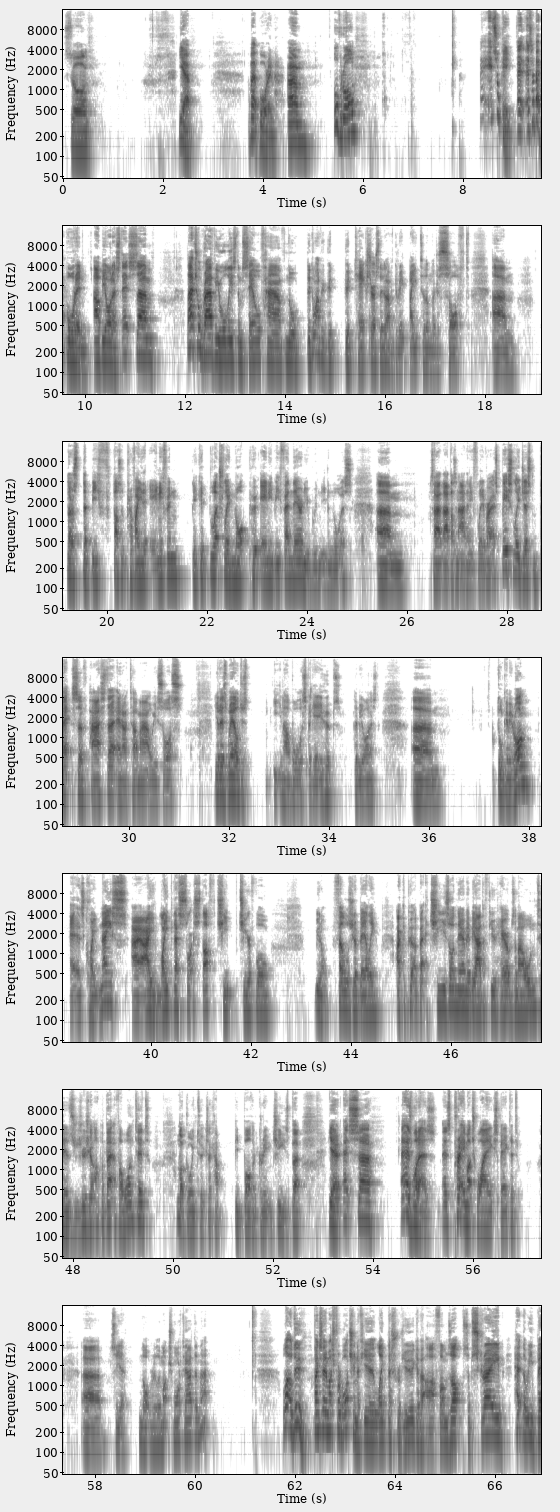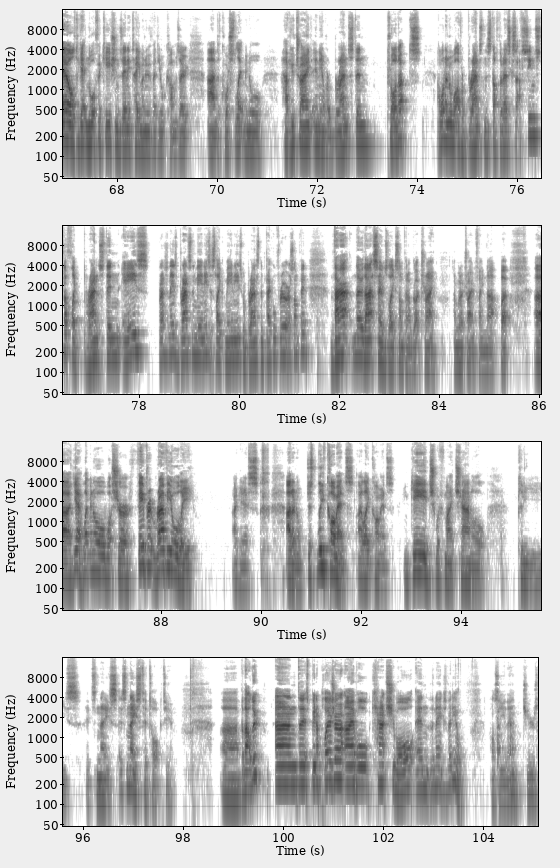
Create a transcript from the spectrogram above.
So, yeah, a bit boring. Um, overall, it's okay. It's a bit boring, I'll be honest. It's um, the actual raviolis themselves have no, they don't have a good good texture, so they don't have a great bite to them. They're just soft. Um, there's the beef doesn't provide anything. You could literally not put any beef in there and you wouldn't even notice. Um, so that, that doesn't add any flavour. It's basically just bits of pasta in a tomatoey sauce. You're as well just eating a bowl of spaghetti hoops, to be honest. Um, don't get me wrong, it is quite nice. I, I like this sort of stuff, cheap, cheerful, you know, fills your belly. I could put a bit of cheese on there, maybe add a few herbs of my own to zhuzh it up a bit if I wanted. I'm not going to because I can't be bothered grating cheese, but yeah, it's uh, it is what it is. It's pretty much what I expected. Uh, so yeah, not really much more to add than that. Well, that'll do. Thanks very much for watching. If you like this review, give it a thumbs up, subscribe, hit the wee bell to get notifications anytime a new video comes out. And of course, let me know, have you tried any our Branston products? I want to know what other Branston stuff there is, because I've seen stuff like Branston A's, Branston A's, Branston mayonnaise. It's like mayonnaise with Branston pickle fruit or something. That, now that sounds like something I've got to try. I'm going to try and find that. But uh, yeah, let me know what's your favourite ravioli. I guess. I don't know. Just leave comments. I like comments. Engage with my channel, please. It's nice. It's nice to talk to you. Uh, but that'll do. And it's been a pleasure. I will catch you all in the next video. I'll see you then. Cheers.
